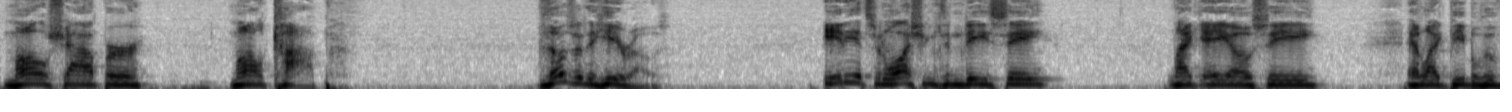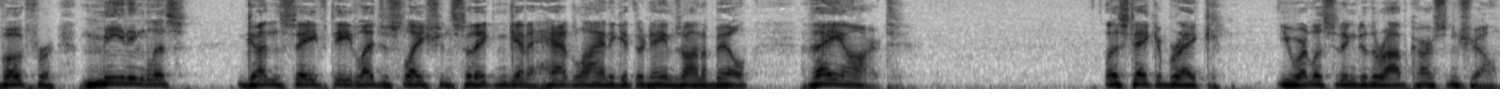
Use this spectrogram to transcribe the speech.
mall shopper, mall cop. Those are the heroes. Idiots in Washington, D.C., like AOC and like people who vote for meaningless gun safety legislation so they can get a headline to get their names on a bill. They aren't. Let's take a break. You are listening to The Rob Carson Show.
